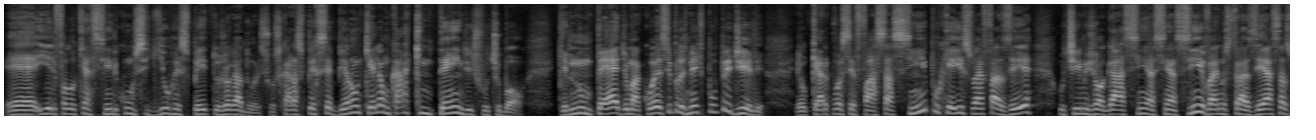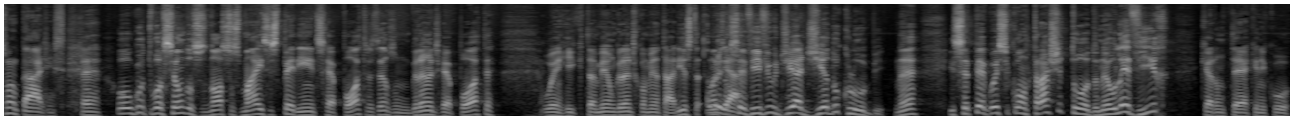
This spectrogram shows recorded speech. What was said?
É, e ele falou que assim ele conseguiu o respeito dos jogadores. Os caras perceberam que ele é um cara que entende de futebol, que ele não pede uma coisa simplesmente por pedir. Ele, eu quero que você faça assim, porque isso vai fazer o time jogar assim, assim, assim, vai nos trazer essas vantagens. É. Ô, Guto, você é um dos nossos mais experientes repórteres, temos um grande repórter o Henrique também é um grande comentarista, Obrigado. mas você vive o dia a dia do clube, né? E você pegou esse contraste todo, né? O Levir, que era um técnico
